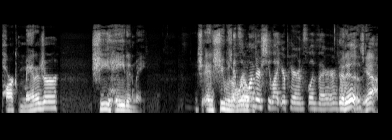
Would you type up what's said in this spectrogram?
park manager, she hated me, and she was a It's real. a wonder she let your parents live there. It is, yeah.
